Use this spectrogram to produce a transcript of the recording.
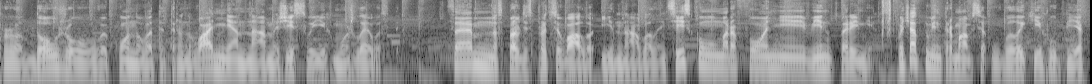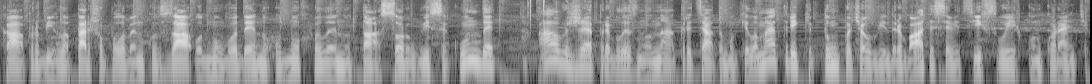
продовжував виконувати тренування на межі своїх можливостей. Це насправді спрацювало і на валенційському марафоні він переміг. Спочатку він тримався у великій групі, яка пробігла першу половинку за 1 годину, 1 хвилину та 42 секунди. А вже приблизно на 30-му кілометрі Кептум почав відриватися від всіх своїх конкурентів.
